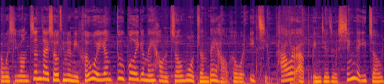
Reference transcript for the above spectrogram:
而我希望正在收听的你和我一样度过了一个美好的周末，准备好和我一起 Power Up，迎接着新的一周。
